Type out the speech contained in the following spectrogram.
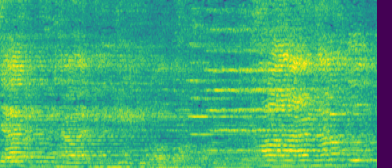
chẳng hạnh khổ, hà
